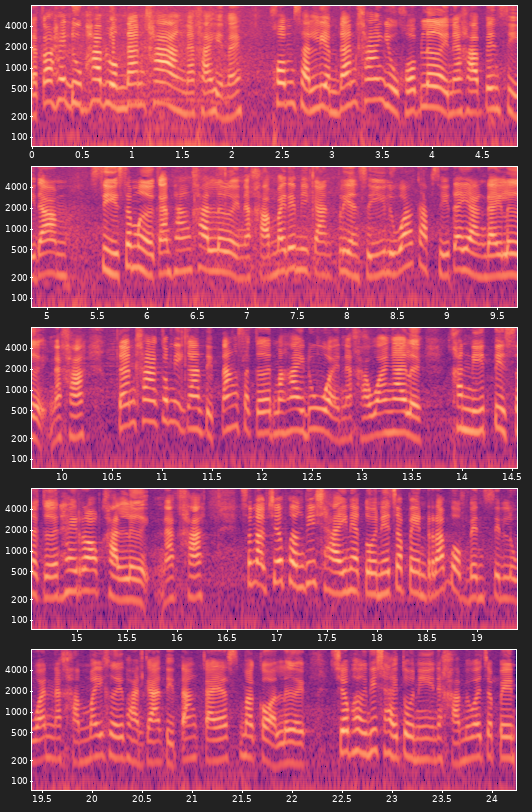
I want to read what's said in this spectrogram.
แล้วก็ให้ดูภาพรวมด้านข้างนะคะ เห็นไหมคมสันเหลี่ยมด้านข้างอยู่ครบเลยนะคะ เป็นสีดำ สีเสมอกันทั้งคันเลยนะคะ ไม่ได้มีการเปลี่ยนสีหรือว่ากลับสีแต่อย่างใดเลยนะคะ ด้านข้างก็มีการติดตั้งสเกิร์ตมาให้ด้วยนะคะ ว่าง่ายเลยคันนี้ติดสเกิร์ตให้รอบคันเลยนะคะสำหรับเชื้อเพลิงที่ใช้เนี่ยตัวนี้จะเป็นระบบเบนซินล้วนนะคะ ไม่เคยผ่านการติดตั้งแก๊สมาก่อนเลย เชื้อเพลิงที่ใช้ตัวนี้นะคะ ไม่ว่าจะเป็น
